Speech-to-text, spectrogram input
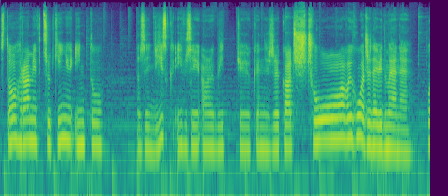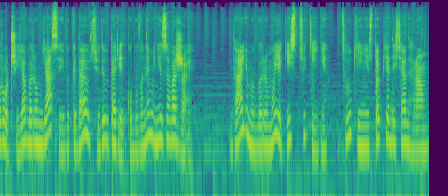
100 грамів цукіню into the disk if they are bit is a cut. Що ви від мене? Коротше, я беру м'ясо і викидаю сюди в тарілку, бо вони мені заважають. Далі ми беремо якісь цукіні. Цукіні 150 грам.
